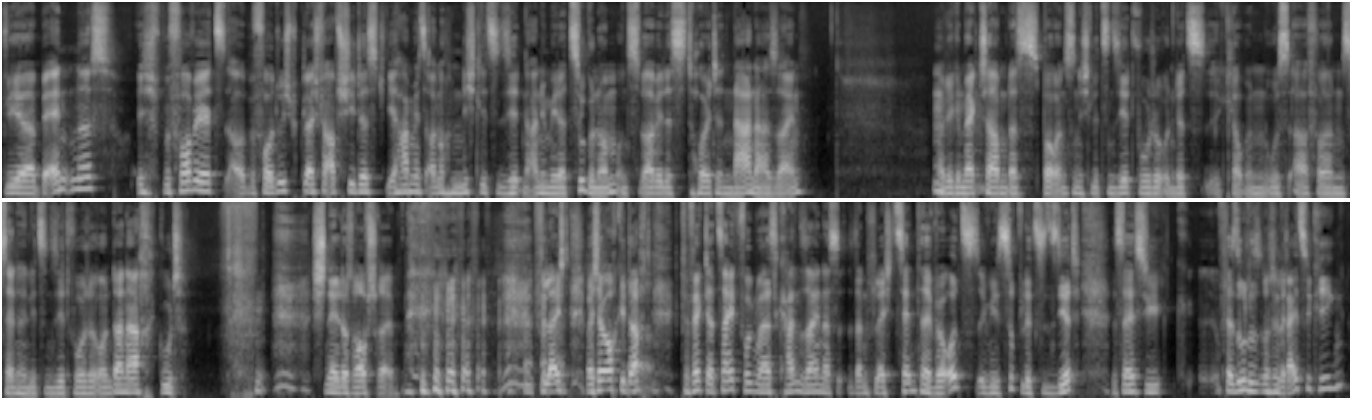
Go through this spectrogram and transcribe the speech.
wir beenden es. Ich, bevor wir jetzt, äh, bevor du dich gleich verabschiedest, wir haben jetzt auch noch einen nicht lizenzierten Anime dazugenommen, und zwar wird es heute Nana sein. Weil mhm. wir gemerkt haben, dass es bei uns nicht lizenziert wurde und jetzt, ich glaube, in den USA von Center lizenziert wurde und danach, gut, Schnell dort draufschreiben. vielleicht, weil ich habe auch gedacht, ja. perfekter Zeitpunkt, weil es kann sein, dass dann vielleicht Center bei uns irgendwie sublizenziert. Das heißt, wir versuchen es noch schnell reinzukriegen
